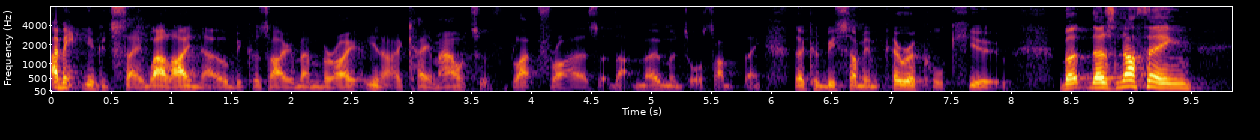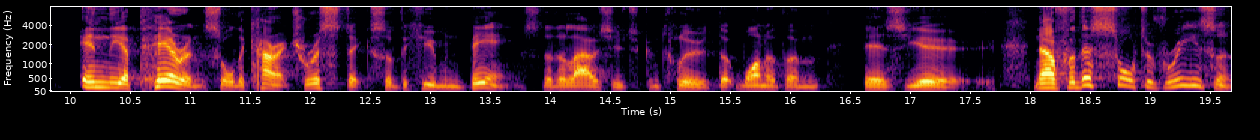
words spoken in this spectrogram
I mean, you could say, well, I know because I remember I, you know, I came out of Blackfriars at that moment or something. There could be some empirical cue. But there's nothing in the appearance or the characteristics of the human beings that allows you to conclude that one of them is you. Now, for this sort of reason,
